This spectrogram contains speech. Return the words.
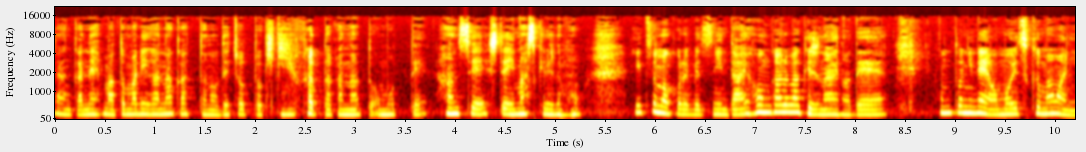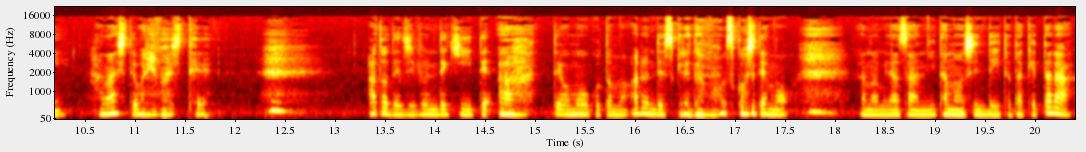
なんかねまとまりがなかったのでちょっと聞きにくかったかなと思って反省していますけれども。いつもこれ別に台本があるわけじゃないので本当にね思いつくままに話しておりまして。後で自分で聞いてああって思うこともあるんですけれども 少しでもあの皆さんに楽しんでいただけたら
